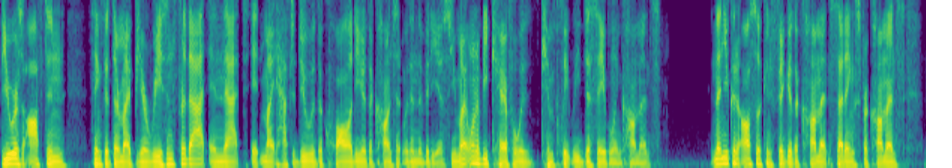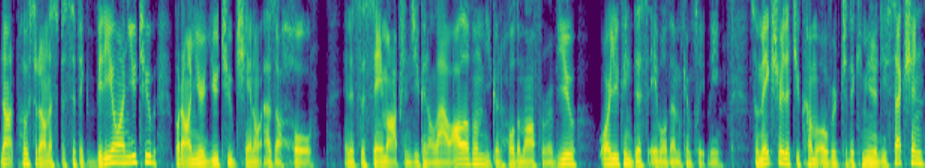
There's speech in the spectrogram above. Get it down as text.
Viewers often think that there might be a reason for that and that it might have to do with the quality or the content within the video. So you might want to be careful with completely disabling comments. And then you can also configure the comment settings for comments not posted on a specific video on YouTube, but on your YouTube channel as a whole. And it's the same options. You can allow all of them, you can hold them all for review, or you can disable them completely. So make sure that you come over to the community section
